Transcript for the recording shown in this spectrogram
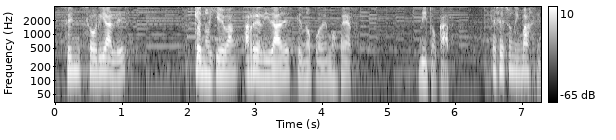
sensoriales que nos llevan a realidades que no podemos ver ni tocar. Esa es una imagen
